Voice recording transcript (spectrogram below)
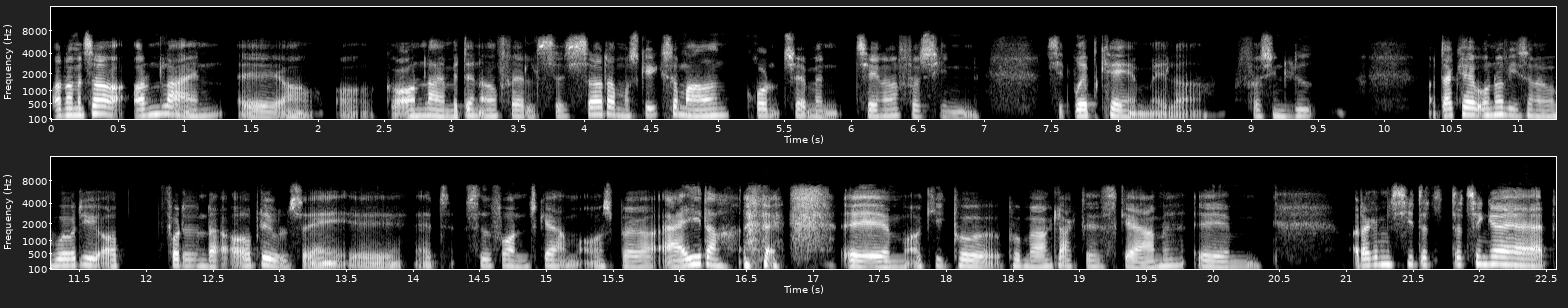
og når man så er online øh, og, og går online med den opfattelse, så er der måske ikke så meget grund til, at man tænder for sin, sit webcam eller for sin lyd. Og der kan underviserne hurtigt op, få den der oplevelse af øh, at sidde foran en skærm og spørge, er I der? øhm, og kigge på, på mørklagte skærme. Øh, og der kan man sige, der, der tænker jeg, at,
